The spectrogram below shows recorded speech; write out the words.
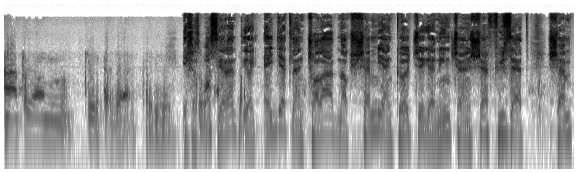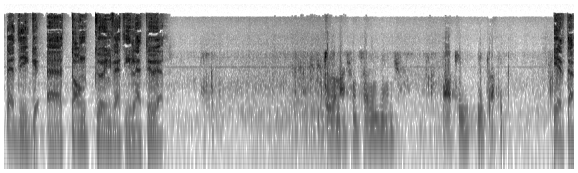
hát olyan 2000 körül. És ez azt jelenti, hogy egyetlen családnak semmilyen költsége nincsen, se füzet, sem pedig e, tankönyvet illetően? Tudomásom szerint nincs. Aki itt lakik. Értem.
